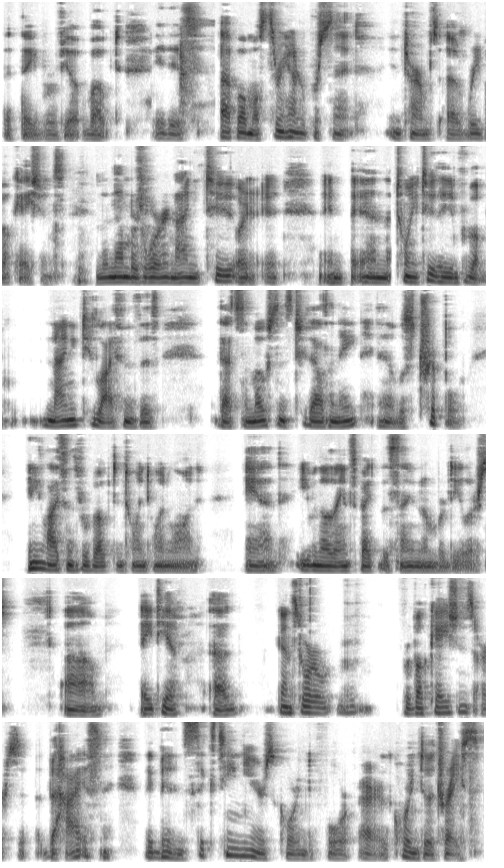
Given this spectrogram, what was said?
that they've revoked. It is up almost 300% in terms of revocations. The numbers were 92 or in, in 22, they revoked 92 licenses. That's the most since 2008, and it was triple any license revoked in 2021. And even though they inspected the same number of dealers, um, ATF uh, gun store revocations are the highest they've been in 16 years, according to four, according to the trace.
